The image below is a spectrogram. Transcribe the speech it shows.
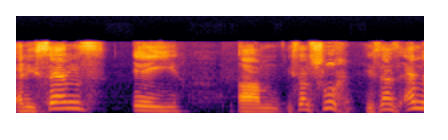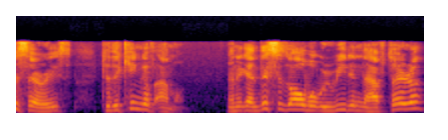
and he sends a um, he sends shluchim, he sends emissaries to the king of Ammon. And again, this is all what we read in the Haftarah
